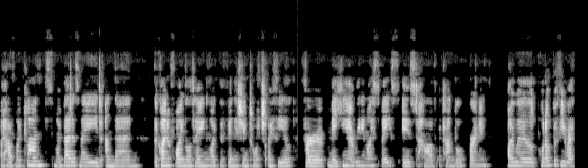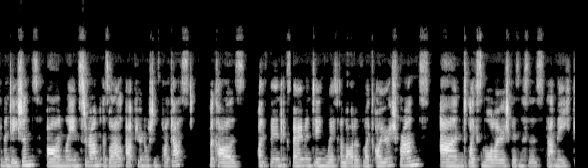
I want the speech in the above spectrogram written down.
I have my plants, my bed is made, and then the kind of final thing, like the finishing touch, I feel, for making it a really nice space is to have a candle burning. I will put up a few recommendations on my Instagram as well at Pure Notions Podcast because I've been experimenting with a lot of like Irish brands and like small Irish businesses that make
